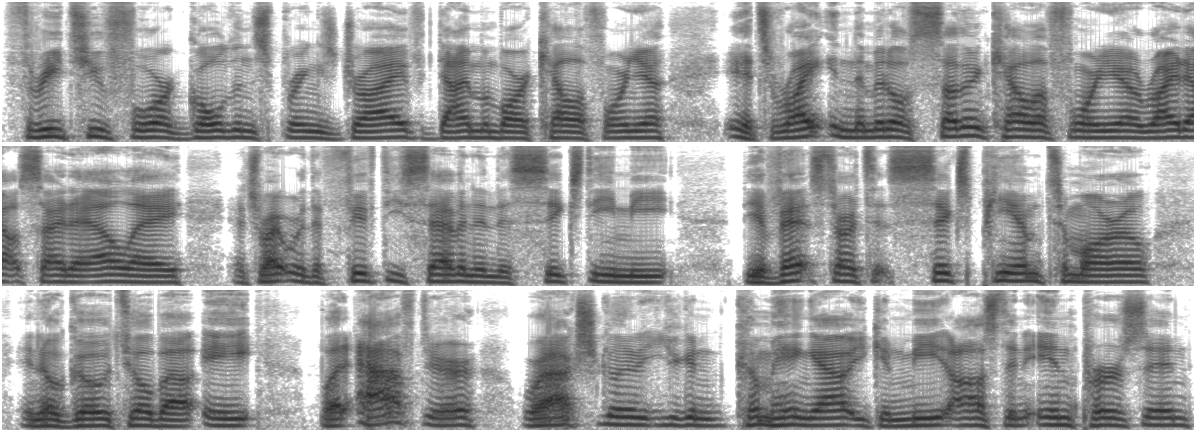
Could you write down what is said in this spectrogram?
22324 Golden Springs Drive, Diamond Bar, California. It's right in the middle of Southern California, right outside of LA. It's right where the 57 and the 60 meet. The event starts at 6 p.m. tomorrow and it'll go till about 8. But after, we're actually going to, you can come hang out. You can meet Austin in person.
